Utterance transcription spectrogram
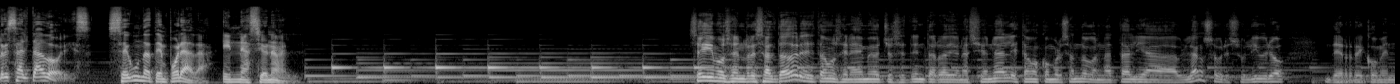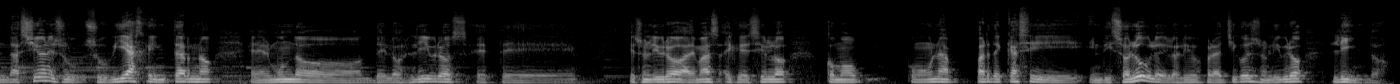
Resaltadores, segunda temporada en Nacional. Seguimos en Resaltadores, estamos en AM870 Radio Nacional, estamos conversando con Natalia Blanc sobre su libro de recomendaciones, su, viaje interno en el mundo de los libros. Este, es un libro, además, hay que decirlo, como, como una parte casi indisoluble de los libros para chicos, es un libro lindo.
